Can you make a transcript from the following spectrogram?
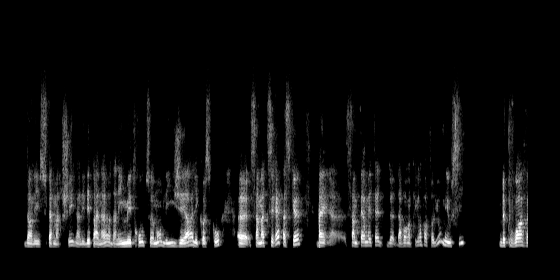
dans les supermarchés, dans les dépanneurs, dans les métros de ce monde, les IGA, les Costco, euh, ça m'attirait parce que ben, ça me permettait d'avoir un plus grand portfolio, mais aussi de pouvoir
